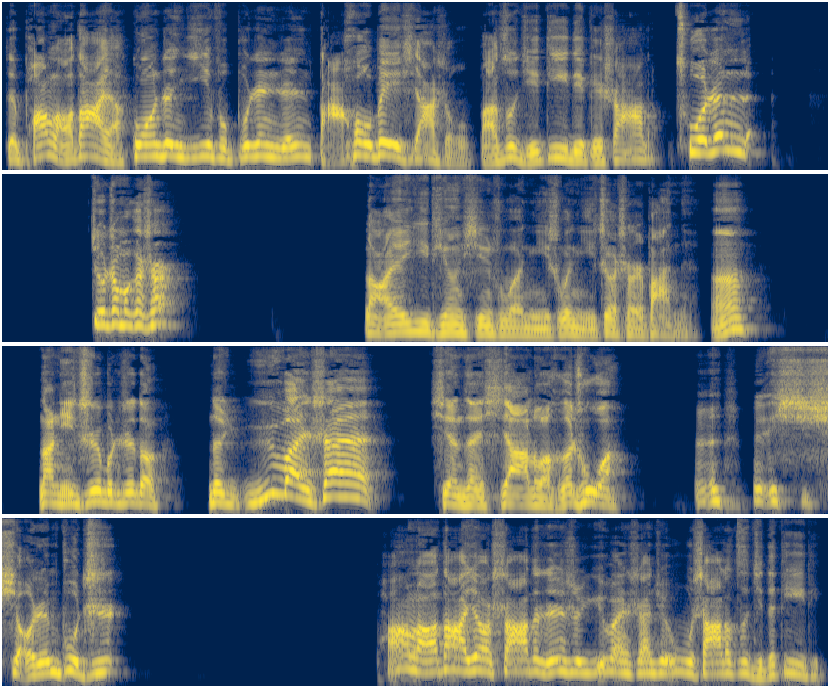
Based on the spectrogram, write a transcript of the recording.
这庞老大呀，光认衣服不认人，打后背下手，把自己弟弟给杀了，错认了。就这么个事儿。老爷一听，心说：“你说你这事儿办的啊？那你知不知道那于万山现在下落何处啊？”“嗯，小人不知。”庞老大要杀的人是于万山，却误杀了自己的弟弟，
